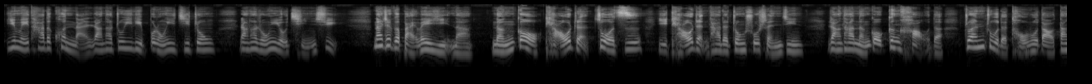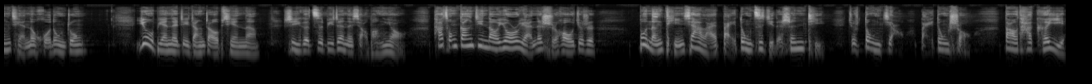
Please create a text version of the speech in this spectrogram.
因为他的困难，让他注意力不容易集中，让他容易有情绪。那这个百位椅呢？能够调整坐姿，以调整他的中枢神经，让他能够更好的专注的投入到当前的活动中。右边的这张照片呢，是一个自闭症的小朋友，他从刚进到幼儿园的时候，就是不能停下来摆动自己的身体，就是动脚、摆动手，到他可以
